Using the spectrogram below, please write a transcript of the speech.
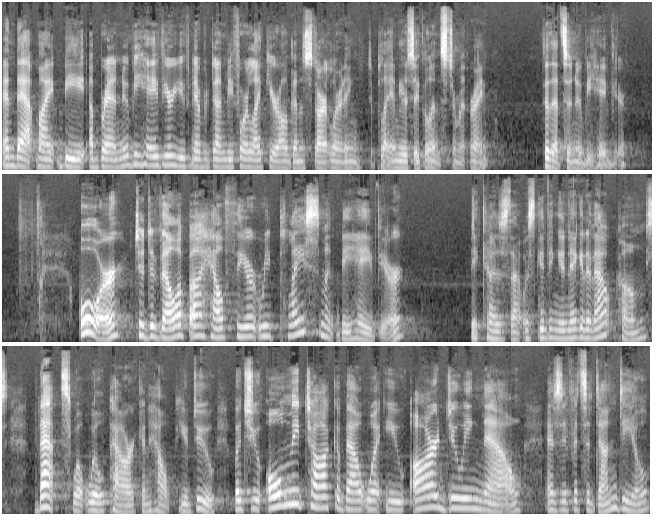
And that might be a brand new behavior you've never done before, like you're all going to start learning to play a musical instrument, right? So that's a new behavior. Or to develop a healthier replacement behavior because that was giving you negative outcomes. That's what willpower can help you do. But you only talk about what you are doing now as if it's a done deal,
